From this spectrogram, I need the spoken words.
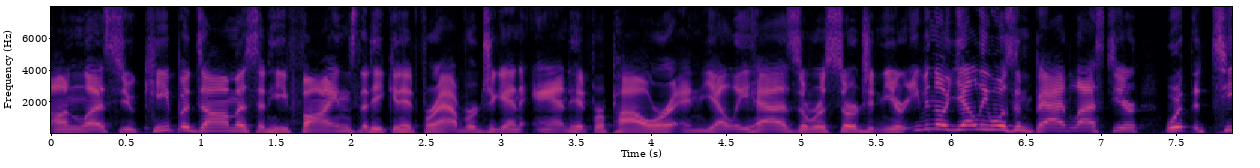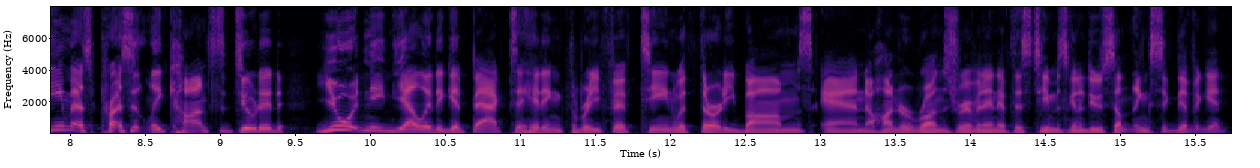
unless you keep Adames and he finds that he can hit for average again and hit for power, and Yeli has a resurgent year. Even though Yeli wasn't bad last year, with the team as presently constituted, you would need Yeli to get back to hitting 315 with 30 bombs and 100 runs driven in if this team is going to do something significant.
